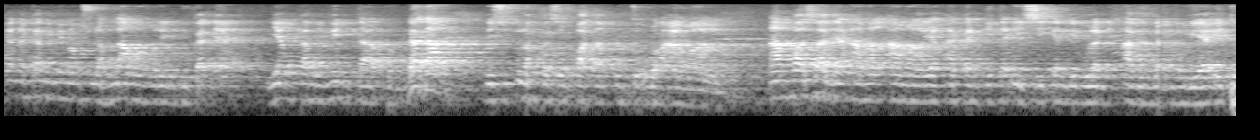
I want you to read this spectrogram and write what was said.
Karena kami memang sudah lama merindukannya. Yang kami minta pun datang. Di situlah kesempatan untuk beramal. Apa saja amal-amal yang akan kita isikan di bulan agung dan mulia itu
